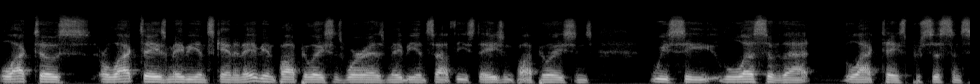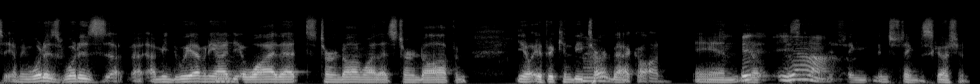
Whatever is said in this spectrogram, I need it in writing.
lactose or lactase maybe in scandinavian populations whereas maybe in southeast asian populations we see less of that lactase persistency? I mean, what is what is? Uh, I mean, do we have any hmm. idea why that's turned on, why that's turned off, and you know if it can be hmm. turned back on? And you know, yeah, interesting, interesting discussion.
